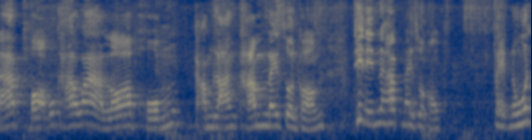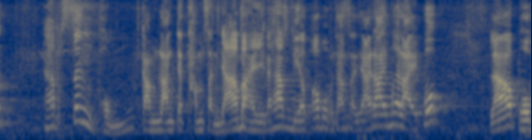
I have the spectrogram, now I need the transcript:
นะครับ บอกลูกค้าว่ารอผมกำลังทำในส่วนของที่ดินนะครับ ในส่วนของเฟสนู้นนะครับ ซึ่งผมกำลังจะทำสัญญาใหม่นะครับ เดี๋ยวพอผมทำสัญญาได้เมื่อไหร่ปุ๊บแล้วผม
